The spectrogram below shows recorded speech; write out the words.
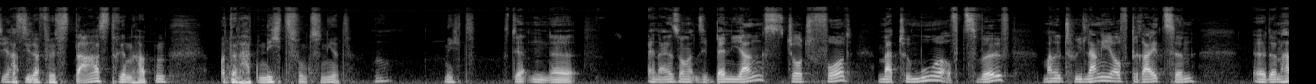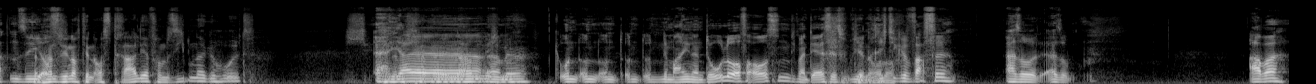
Die was die hatten- da für Stars drin hatten. Und dann hat nichts funktioniert. Nichts. Die hatten, äh, in einer Saison hatten sie Ben Youngs, George Ford, Matt Tumur auf 12, Manu Tuilangi auf 13. Äh, dann hatten sie Dann haben sie noch den Australier vom Siebener geholt. Äh, Ich ja, hab ja, den ja, Namen nicht ähm, mehr. und, und, und, und, und Nemani Nandolo auf Außen. Ich meine, der ist jetzt wieder eine auch richtige Waffe. Also, also, aber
